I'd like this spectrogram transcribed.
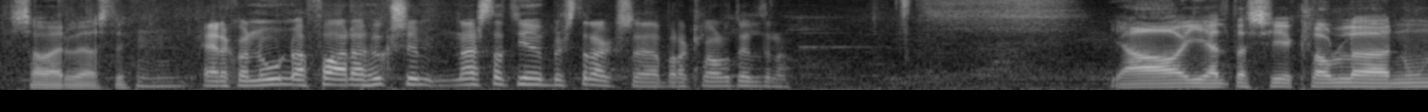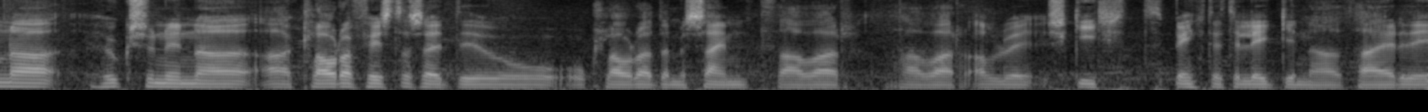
sá erfiðastu. Mm -hmm. Er eitthvað núna að fara að hugsa um næsta tímabill strax eða bara klára deildina? Já, ég held að sé klálega núna hugsunin að, að klára fyrsta sætið og, og klára þetta með sæmt. Það var, það var alveg skýrt beint eftir leikin að það er því,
